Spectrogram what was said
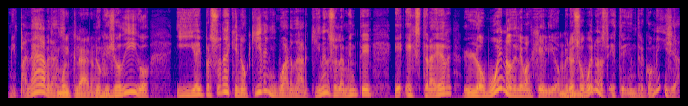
mis palabras, Muy claro. lo que yo digo. Y hay personas que no quieren guardar, quieren solamente eh, extraer lo bueno del Evangelio, pero eso bueno es este, entre comillas.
